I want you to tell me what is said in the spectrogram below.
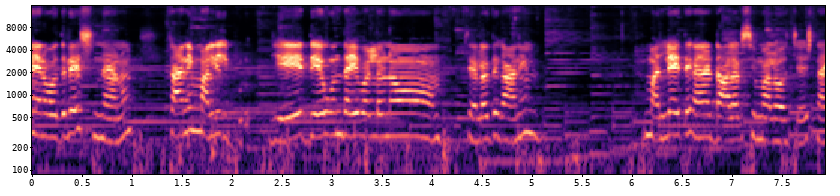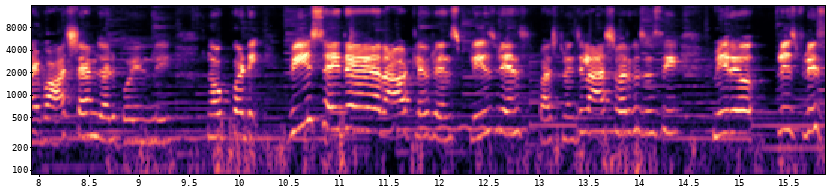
నేను వదిలేసినాను. కానీ మళ్ళీ ఇప్పుడు ఏ దేవుని దయ వల్లనో తెలియదు కానీ మళ్ళీ అయితే కానీ డాలర్ సినిమాలో వచ్చేసినాయి వాచ్ టైం సరిపోయింది. ఒక్కటి వీస్ అయితే రావట్లేదు ఫ్రెండ్స్. ప్లీజ్ ఫ్రెండ్స్ ఫస్ట్ నుంచి లాస్ట్ వరకు చూసి మీరు ప్లీజ్ ప్లీజ్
